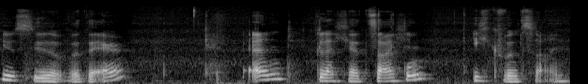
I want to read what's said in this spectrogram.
you see over there, and gleicher Zeichen, equal sign.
